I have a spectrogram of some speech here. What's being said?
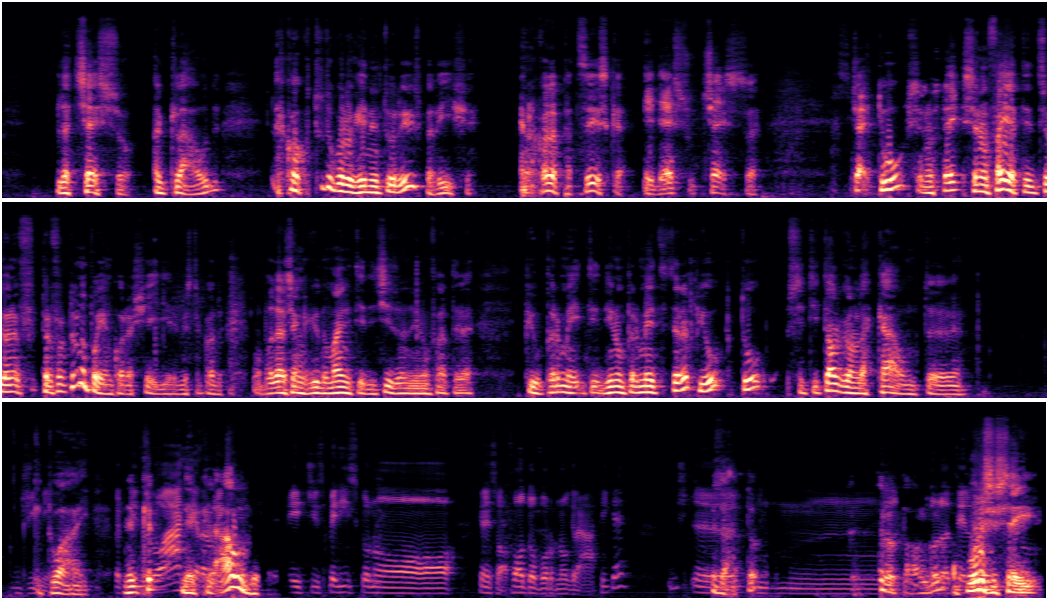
l'accesso al cloud, la, tutto quello che è nel tuo hard disk sparisce. È una cosa pazzesca ed è successa. Cioè tu se non, stai, se non, fai attenzione, per fortuna puoi ancora scegliere queste cose, ma può darsi anche che domani ti decidono di non fartela più, permetti, di non permettertela più, tu se ti tolgono l'account eh, che tu hai nel, nel cloud. e ci spediscono che ne so, foto pornografiche. Eh, esatto. mh, te lo tolgono oppure se sei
